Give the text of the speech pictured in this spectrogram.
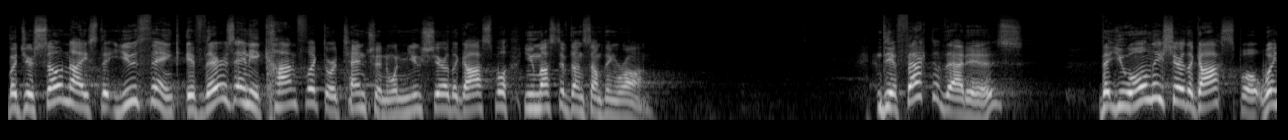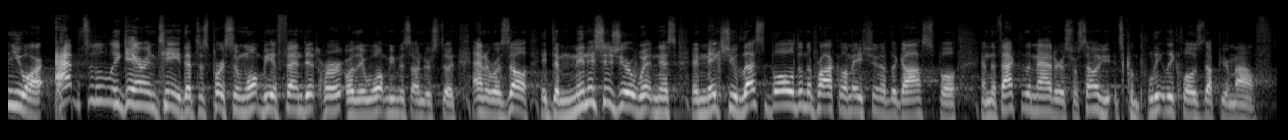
but you're so nice that you think if there's any conflict or tension when you share the gospel, you must have done something wrong. The effect of that is that you only share the gospel when you are absolutely guaranteed that this person won't be offended, hurt, or they won't be misunderstood. And a result, it diminishes your witness, it makes you less bold in the proclamation of the gospel. And the fact of the matter is, for some of you, it's completely closed up your mouth.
